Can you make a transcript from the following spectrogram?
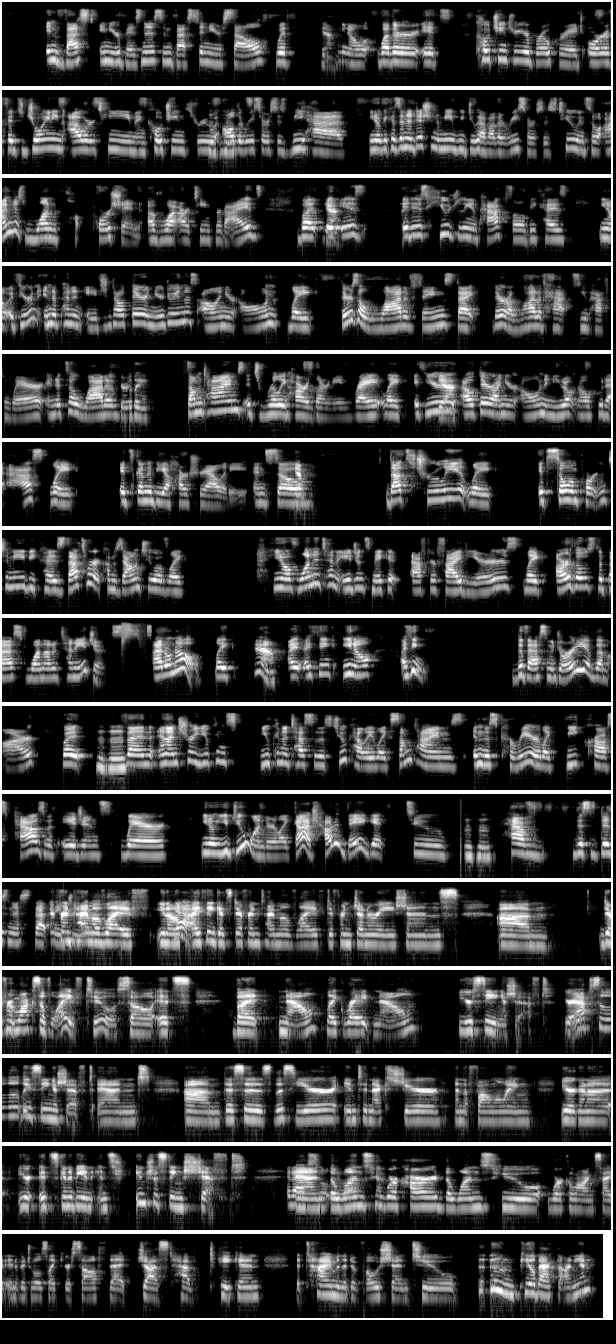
invest in your business invest in yourself with yeah. you know whether it's coaching through your brokerage or if it's joining our team and coaching through mm-hmm. all the resources we have you know because in addition to me we do have other resources too and so i'm just one p- portion of what our team provides but yeah. it is it is hugely impactful because you know if you're an independent agent out there and you're doing this all on your own like there's a lot of things that there are a lot of hats you have to wear and it's a lot of really sometimes it's really hard learning, right? Like if you're yeah. out there on your own and you don't know who to ask, like it's going to be a harsh reality. And so yep. that's truly like it's so important to me because that's where it comes down to of like you know, if one in 10 agents make it after five years, like, are those the best one out of 10 agents? I don't know. Like, yeah, I, I think, you know, I think the vast majority of them are, But mm-hmm. then, and I'm sure you can you can attest to this too, Kelly. Like sometimes in this career, like we cross paths with agents where, you know, you do wonder, like, gosh, how did they get to mm-hmm. have this business that different time of life? You know, yeah. I think it's different time of life, different generations, um, different walks of life too. So it's, but now, like right now, you're seeing a shift. You're absolutely seeing a shift. And um, this is this year into next year and the following. You're gonna, you're, it's gonna be an in- interesting shift. And the will. ones who work hard, the ones who work alongside individuals like yourself that just have taken the time and the devotion to peel back the onion,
